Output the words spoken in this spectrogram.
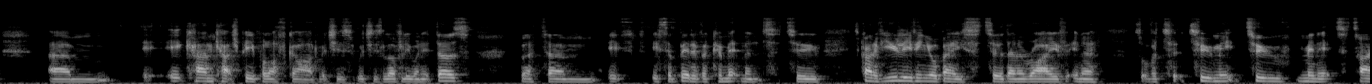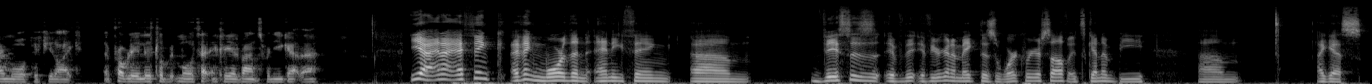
Um, it, it, can catch people off guard, which is which is lovely when it does. But um, it's it's a bit of a commitment to it's kind of you leaving your base to then arrive in a sort of a two me- two minute time warp, if you like. They're probably a little bit more technically advanced when you get there. Yeah, and I, I think I think more than anything, um, this is if the, if you're gonna make this work for yourself, it's gonna be, um, I guess,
